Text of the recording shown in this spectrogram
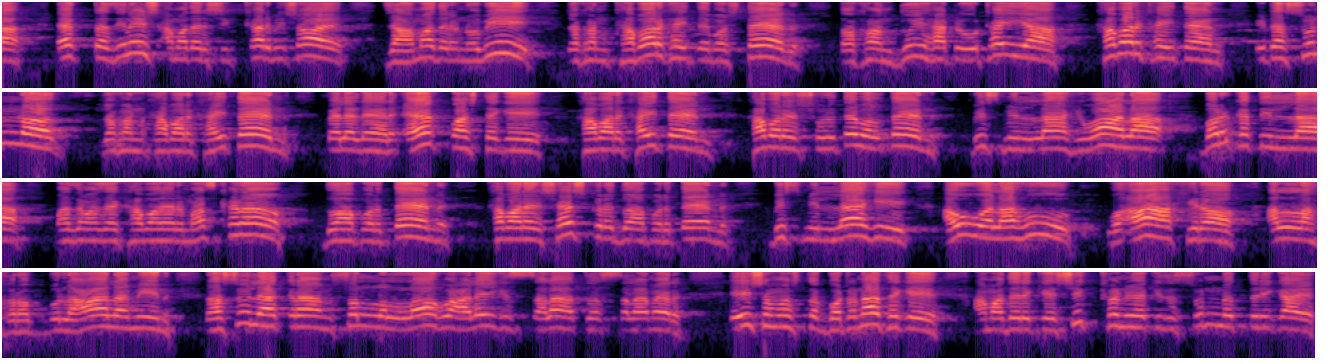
একটা জিনিস আমাদের শিক্ষার বিষয় যে আমাদের নবী যখন খাবার খাইতে বসতেন, তখন দুই হাঁটু উঠাইয়া খাবার খাইতেন। এটা সুন্নত। যখন খাবার খাইতেন, প্লেটের এক পাশ থেকে খাবার খাইতেন, খাবারের শুরুতে বলতেন, বিসমিল্লাহ ওয়ালা বরকাতিল্লাহ। মাঝে মাঝে খাবারের মাঝখানেও দোয়া পড়তেন। খাবারের শেষ করে দোয়া পড়তেন। বিসমিল্লাহি আউআলাহু ও আখির। আল্লাহ রব্বুল আলমিন রাসুল আকরাম সাল্লাহ আলাইসালামের এই সমস্ত ঘটনা থেকে আমাদেরকে শিক্ষণীয় কিছু সুন্নত তরিকায়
